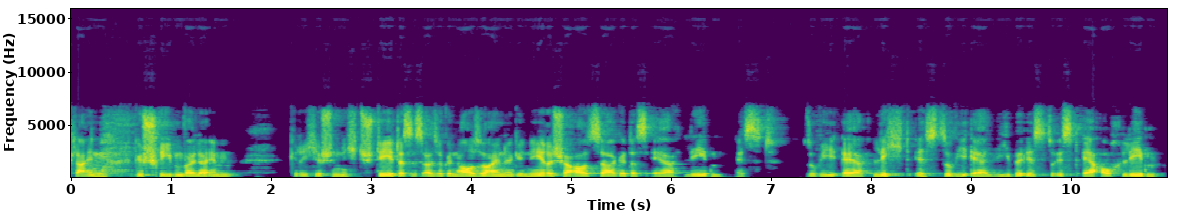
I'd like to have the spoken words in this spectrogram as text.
klein geschrieben, weil er im Griechischen nicht steht. Das ist also genauso eine generische Aussage, dass er Leben ist. So wie er Licht ist, so wie er Liebe ist, so ist er auch Leben.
